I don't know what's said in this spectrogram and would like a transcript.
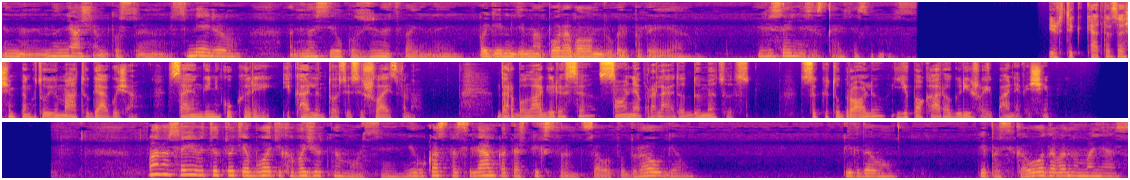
Nunešėm tos smėlių ant nasilkos, žinot, va jinai. Pagimdymą porą valandų gal praėjo. Ir visai nesiskaitė su mus. Ir tik 45 metų gegužę sąjungininkų kariai įkalintuosius išlaisvino. Darbo lageriuose Sonė praleido du metus. Su kitu broliu ji po karo grįžo į Panevėšį. Mano savivitė tokia buvo tik važiuoti namuose. Jeigu kas pasiliam, kad aš pykstu ant savo tų draugių, pykdavau. Tai pasikalodavo nuo manęs.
